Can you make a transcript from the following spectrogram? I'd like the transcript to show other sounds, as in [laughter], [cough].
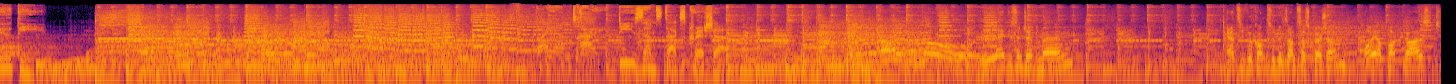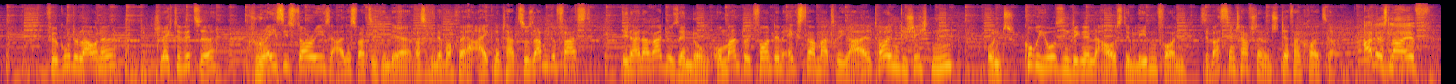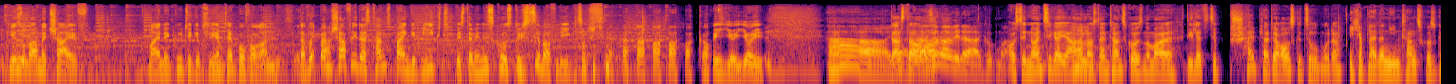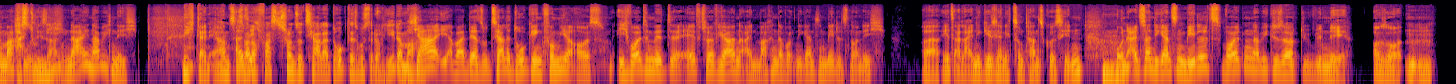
ARD. Bayern 3, die Samstagscrasher. Hallo, Ladies and Gentlemen. Herzlich willkommen zu den Samstagscrashern, euer Podcast für gute Laune, schlechte Witze, crazy Stories, alles, was sich in der, was sich in der Woche ereignet hat, zusammengefasst in einer Radiosendung, ummantelt von dem Extramaterial, tollen Geschichten und kuriosen Dingen aus dem Leben von Sebastian Schaffstein und Stefan Kreuzer. Alles live, hier sogar mit Scheif. Meine Güte, gibt's hier ein Tempo voran. Da wird beim Schaffi das Tanzbein gebiegt, bis der Meniskus durchs Zimmer fliegt. [laughs] Uiuiui. Ah, Das ja, da da sind wir wieder. Guck mal. Aus den 90er Jahren, aus deinem Tanzkurs nochmal die letzte Schallplatte rausgezogen, oder? Ich habe leider nie einen Tanzkurs gemacht, Hast muss du ich nie? sagen. Nein, habe ich nicht. Nicht dein Ernst, das Also war ich- doch fast schon sozialer Druck, das musste doch jeder machen. Ja, aber der soziale Druck ging von mir aus. Ich wollte mit äh, 11, 12 Jahren einen machen, da wollten die ganzen Mädels noch nicht. Äh, Jetzt alleine gehst du ja nicht zum Tanzkurs hin. Mhm. Und als dann die ganzen Mädels wollten, habe ich gesagt, nee, also, -mm.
